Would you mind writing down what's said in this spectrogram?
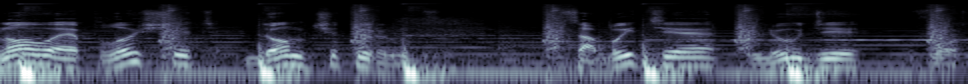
Новая площадь, дом 14. События, люди, ВОЗ.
